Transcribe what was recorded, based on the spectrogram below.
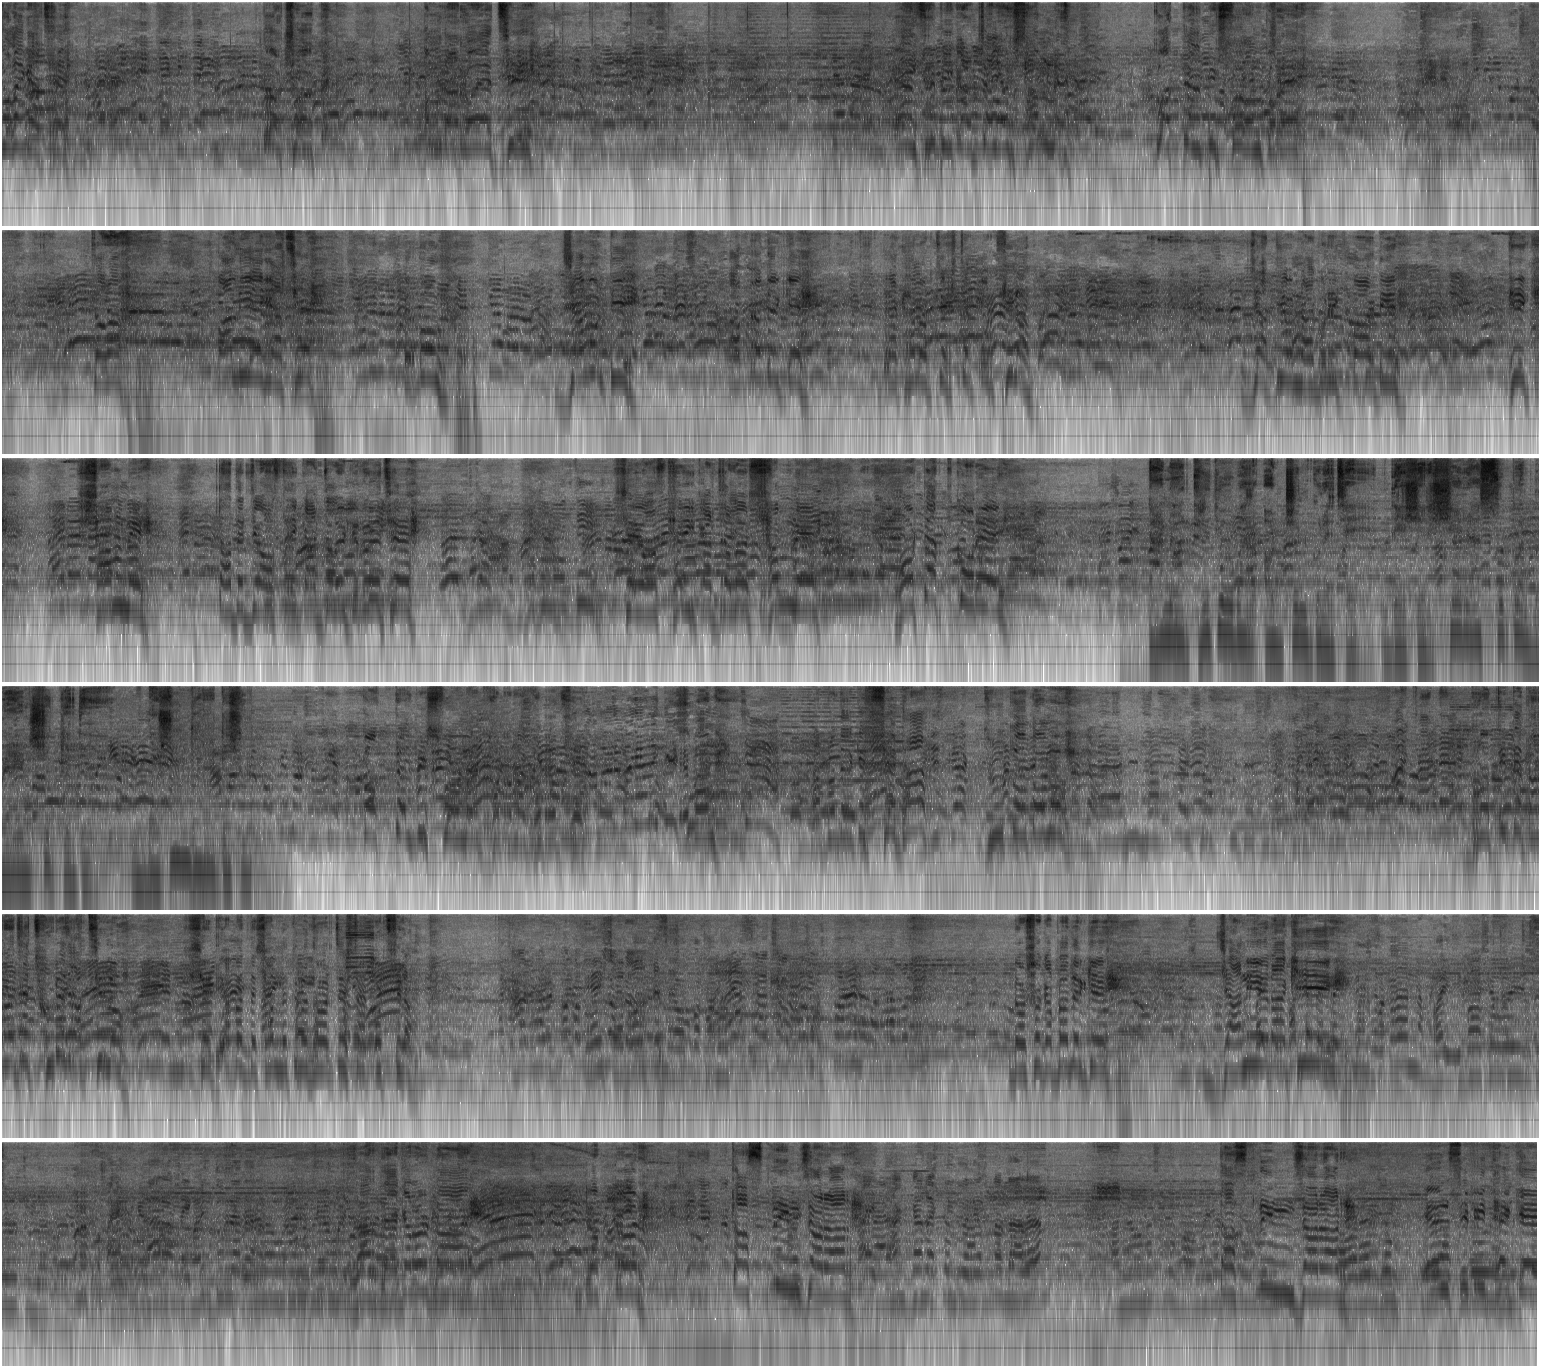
চলে গেছে। দর্শক, আমরা রয়েছি। এনসিপি কার্যালয়ের সামনে ককটেল বিস্ফোরণ করে। তারা পালিয়ে গেছে এবং যেমনটি আপনাদেরকে দেখানোর চেষ্টা করছিলাম, জাতীয় নাগরিক পার্টির ঠিক সামনে তাদের যে অস্থায়ী কার্যালয়টি রয়েছে সেই অস্থায়ী কার্যালয়ের সামনে হঠাৎ করে টানা তৃতীয়বার অর্জন করেছে দেশের সেরা সুপার ব্র্যান্ড স্বীকৃতি বসুন্ধরা টিস্যু। ককটেল বিস্ফোরণের ঘটনা ঘটেছে এবং আপনাদেরকে সেটা দ্রুততম গতিতে তারা যে ছুটে যাচ্ছিল, সেটি আপনাদের সামনে তুলে ধরার চেষ্টা করছিলাম। দর্শক, আপনাদেরকে জানিয়ে রাখি, রাত এগারোটায় ডক্টর তাসলিম জারার। তাসলিম জারার এনসিপি থেকে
